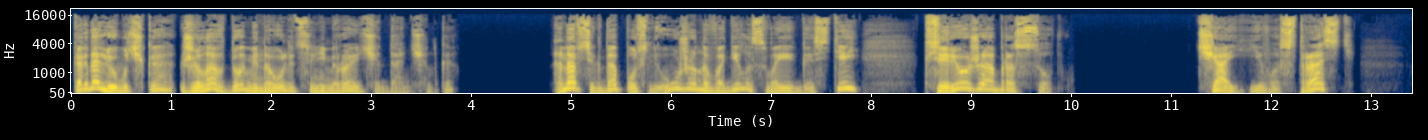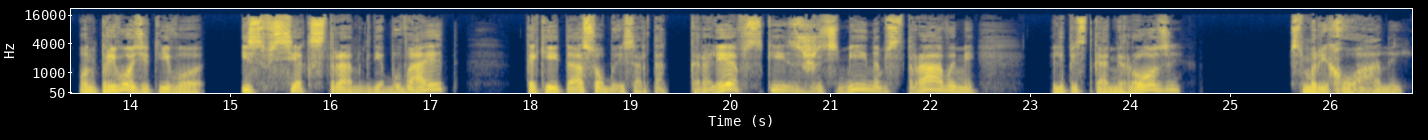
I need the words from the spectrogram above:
Когда Любочка жила в доме на улице Немировича Данченко, она всегда после ужина водила своих гостей к Сереже Образцову. Чай — его страсть, он привозит его из всех стран, где бывает, какие-то особые сорта королевский, с жасмином, с травами, лепестками розы, с марихуаной.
